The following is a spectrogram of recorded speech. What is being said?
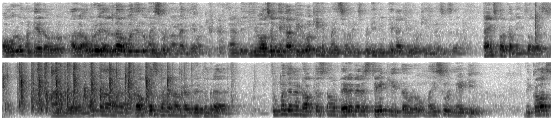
ಅವರು ಮಂಡ್ಯದವರು, ಆದರೆ ಅವರು ಎಲ್ಲ ಓದಿದ್ದು ಮೈಸೂರು ನನ್ನಂಗೆ. ಆ್ಯಂಡ್ ಈ also be happy working in Mysuru ಇನ್ಸ್ ಬಿಡಿ will be happy working in Mysuru sir thanks for coming for us and ನಮ್ಮ ಡಾಕ್ಟರ್ಸ್ ಬಗ್ಗೆ ನಾವು ಹೇಳಬೇಕಂದ್ರೆ, ತುಂಬ ಜನ ಡಾಕ್ಟರ್ಸ್ ನಾವು ಬೇರೆ ಬೇರೆ ಸ್ಟೇಟ್ಲಿ ಇದ್ದವರು Mysuru native because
